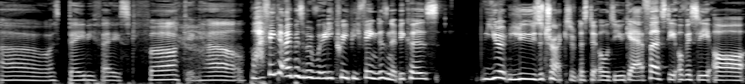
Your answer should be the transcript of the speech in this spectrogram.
oh, I was baby faced. Fucking hell. But I think it opens up a really creepy thing, doesn't it? Because you don't lose attractiveness the older you get. Firstly, obviously, our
